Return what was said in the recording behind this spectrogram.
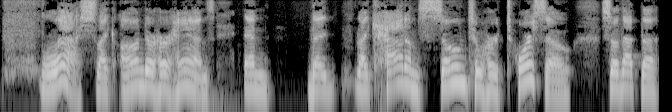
flesh like onto her hands and they like had them sewn to her torso so that the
